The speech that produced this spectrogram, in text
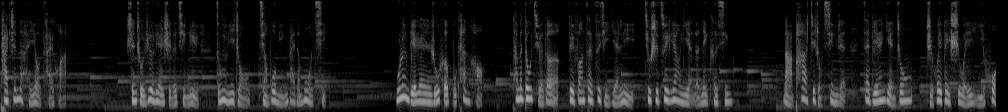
他真的很有才华。身处热恋时的情侣，总有一种讲不明白的默契。无论别人如何不看好，他们都觉得对方在自己眼里就是最亮眼的那颗星，哪怕这种信任在别人眼中只会被视为疑惑。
